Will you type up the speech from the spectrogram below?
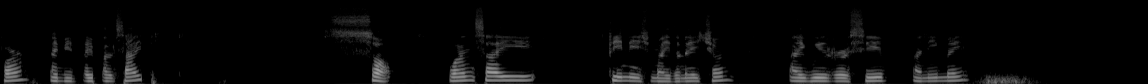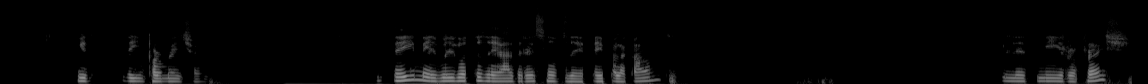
form I mean PayPal site so once I finish my donation I will receive an email with the information. The email will go to the address of the PayPal account. Let me refresh.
